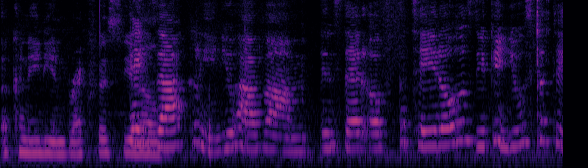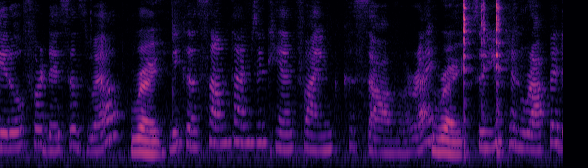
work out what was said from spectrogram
a Canadian breakfast. You know. exactly. You have um instead of potatoes, you can use potato for this as well Right. because sometimes you can't find cassava, right? Right. So you can wrap it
